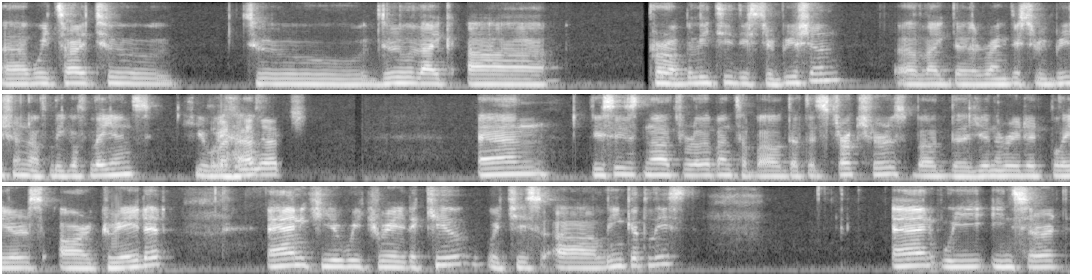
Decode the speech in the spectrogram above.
Uh, we tried to to do like a probability distribution, uh, like the rank distribution of League of Legends. Here we have, Peanuts. and this is not relevant about data structures, but the generated players are created. And here we create a queue, which is a linked list. And we insert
